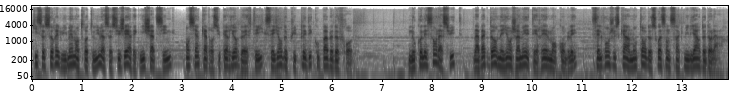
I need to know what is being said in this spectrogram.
qui se serait lui-même entretenu à ce sujet avec Nishad Singh, ancien cadre supérieur de FTX ayant depuis plaidé coupable de fraude. Nous connaissons la suite, la backdoor n'ayant jamais été réellement comblée, s'élevant jusqu'à un montant de 65 milliards de dollars.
